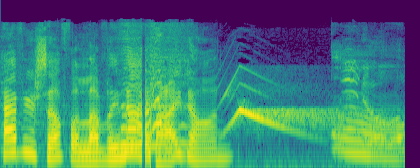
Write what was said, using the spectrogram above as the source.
have yourself a lovely night. Bye, Dawn. Oh.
